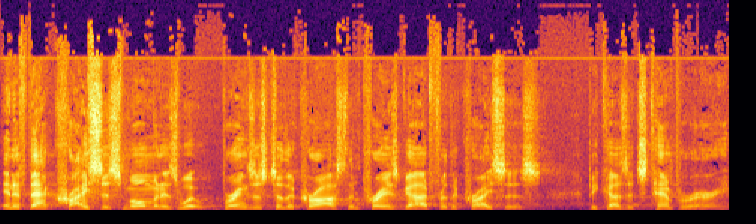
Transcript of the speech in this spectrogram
And if that crisis moment is what brings us to the cross, then praise God for the crisis because it's temporary.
